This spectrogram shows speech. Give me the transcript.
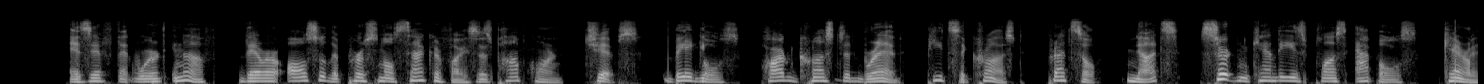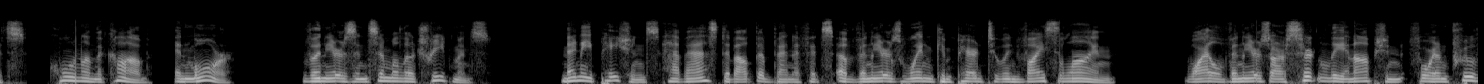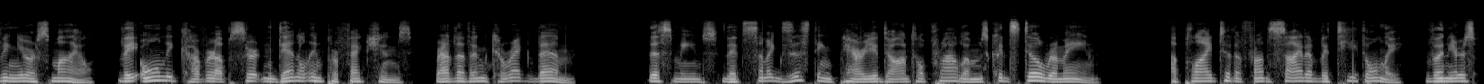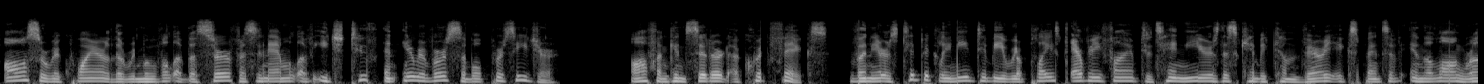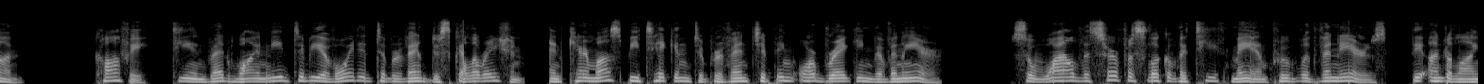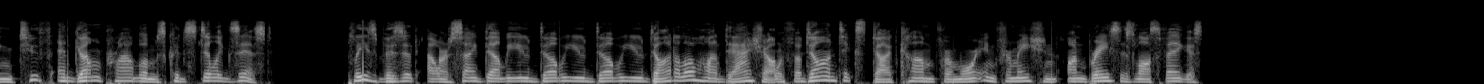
As if that weren't enough, there are also the personal sacrifices popcorn, chips, bagels, hard-crusted bread, pizza crust, pretzel, nuts, certain candies plus apples, carrots, corn on the cob, and more. Veneers and similar treatments. Many patients have asked about the benefits of veneers when compared to Invisalign. While veneers are certainly an option for improving your smile, they only cover up certain dental imperfections, rather than correct them. This means that some existing periodontal problems could still remain. Applied to the front side of the teeth only, veneers also require the removal of the surface enamel of each tooth an irreversible procedure. Often considered a quick fix, veneers typically need to be replaced every 5 to 10 years this can become very expensive in the long run. Coffee, tea and red wine need to be avoided to prevent discoloration and care must be taken to prevent chipping or breaking the veneer. So while the surface look of the teeth may improve with veneers, the underlying tooth and gum problems could still exist. Please visit our site www.aloha-orthodontics.com for more information on braces Las Vegas.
